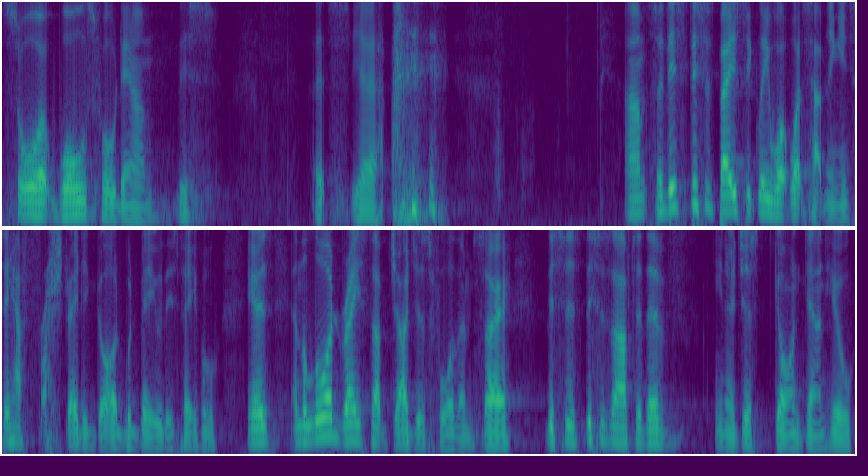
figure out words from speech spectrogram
saw walls fall down. This, it's, yeah. um, so this, this is basically what, what's happening. You see how frustrated God would be with his people. He goes, and the Lord raised up judges for them. So this is, this is after they've, you know, just gone downhill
